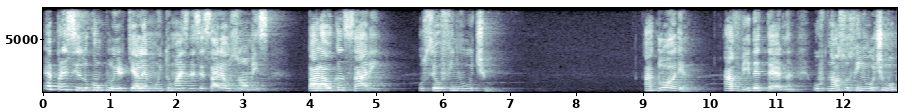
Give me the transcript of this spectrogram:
é preciso concluir que ela é muito mais necessária aos homens para alcançarem o seu fim último a glória, a vida eterna. O nosso fim último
